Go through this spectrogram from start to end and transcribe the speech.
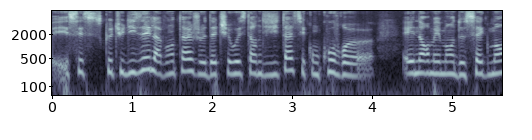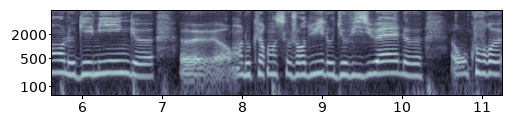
et c'est ce que tu disais, l'avantage d'être chez Western Digital, c'est qu'on couvre énormément de segments, le gaming, euh, euh, en l'occurrence aujourd'hui l'audiovisuel. Euh, on couvre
